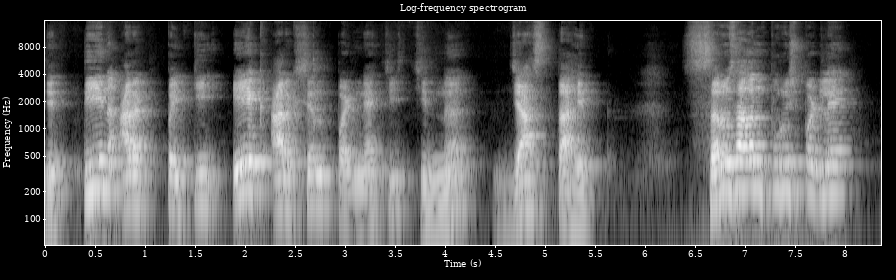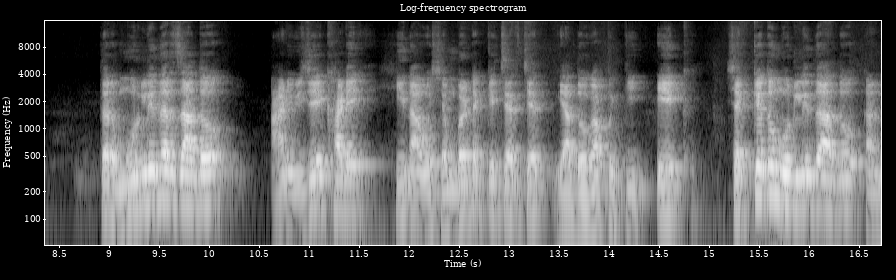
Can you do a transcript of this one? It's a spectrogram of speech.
जे तीन आरकपैकी एक आरक्षण पडण्याची चिन्ह जास्त आहेत. सर्वसाधारण पुरुष पडले तर मुरलीधर जाधव आणि विजय खाडे ही नावं शंभर टक्के चर्चेत. या दोघांपैकी एक. शक्यतो मुरली जाधव कारण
